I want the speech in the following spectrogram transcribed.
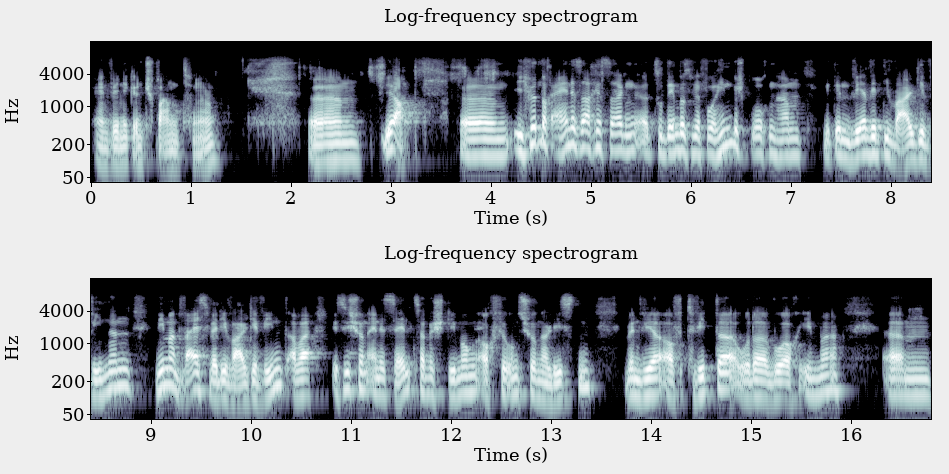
ein wenig entspannt. Ja, ähm, ja ich würde noch eine Sache sagen äh, zu dem, was wir vorhin besprochen haben, mit dem, wer wird die Wahl gewinnen. Niemand weiß, wer die Wahl gewinnt, aber es ist schon eine seltsame Stimmung, auch für uns Journalisten, wenn wir auf Twitter oder wo auch immer ähm,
